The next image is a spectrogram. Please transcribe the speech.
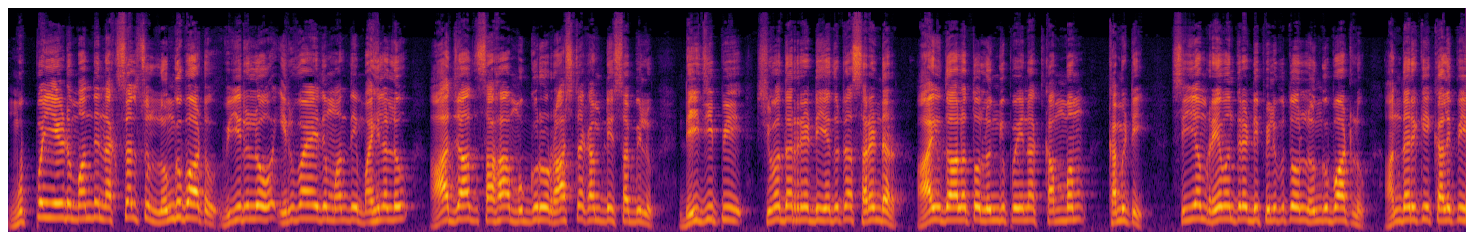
ముప్పై ఏడు మంది నక్సల్స్ లొంగుబాటు. వీరిలో ఇరవై ఐదు మంది మహిళలు ఆజాద్ సహా ముగ్గురు రాష్ట్ర కమిటీ సభ్యులు. డీజీపీ శివధర్ రెడ్డి ఎదుట సరెండర్. ఆయుధాలతో లొంగిపోయిన ఖమ్మం కమిటీ. సీఎం రేవంత్ రెడ్డి పిలుపుతో లొంగుబాట్లు. అందరికీ కలిపి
